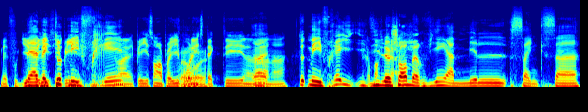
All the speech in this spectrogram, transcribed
Mais, faut Mais avec tous il a mes payé- frais, Ouais, payer son employé pour Ah ouais. l'inspecter. Non, Ouais. non, non. tous mes frais, il, il dit le char me revient à 1580,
